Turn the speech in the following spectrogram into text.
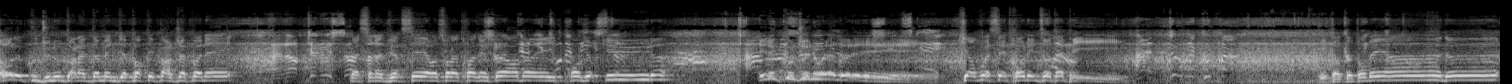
Oh, le coup de genou dans l'abdomen bien porté par le japonais. Alors Place son adversaire sur la troisième corde et il prend du recul. Et le coup de genou à la volée qui envoie Seth Rollins au tapis. Il tente de tomber, un, deux,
